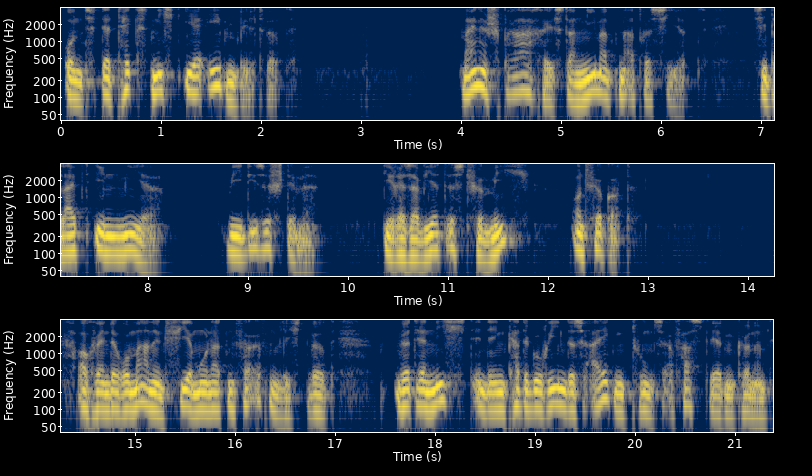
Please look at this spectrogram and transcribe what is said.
und der Text nicht ihr Ebenbild wird. Meine Sprache ist an niemanden adressiert, sie bleibt in mir, wie diese Stimme, die reserviert ist für mich und für Gott. Auch wenn der Roman in vier Monaten veröffentlicht wird, wird er nicht in den Kategorien des Eigentums erfasst werden können.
